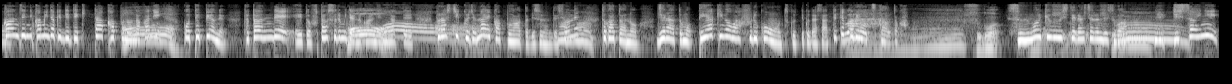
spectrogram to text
完全に紙だけでできたカップの中にこう、てっぺんをね、畳んで、えっと蓋するみたいな感じになって、プラスチックじゃないカップがあったりするんですよね。とか、あとあの、ジェラートも手焼きのワッフルコーンを作ってくださってて、これを使うとか。すごい。すごい工夫してらっしゃるんですが、ね、実際に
